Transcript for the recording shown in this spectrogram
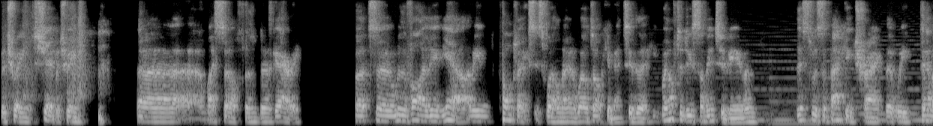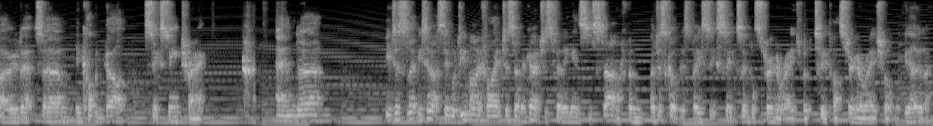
between shared between uh, myself and uh, Gary. But uh, with the violin, yeah, I mean, Complex is well known and well documented that he went off to do some interview and this was a backing track that we demoed at um, in Covent Garden, 16 track. And uh, he just let me do it. I said, Well, do you mind if I just have a go just filling in some stuff? And I just got this basic si- simple string arrangement, two part string arrangement on the viola.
